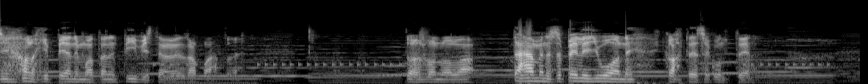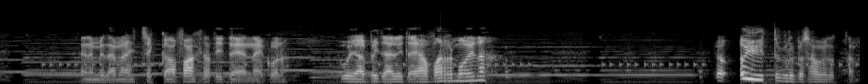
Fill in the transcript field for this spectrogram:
Siinä olikin pienimuotoinen tiivistelmä tapahtui. Tuossa voinut olla tähän mennessä pelijuoni kahteen sekuntiin. Ennen mitä mä tsekkaan faktat itse ennen kuin voidaan pitää niitä ihan varmoina. Joo, ai hitto, kun rupes hauituttaa.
